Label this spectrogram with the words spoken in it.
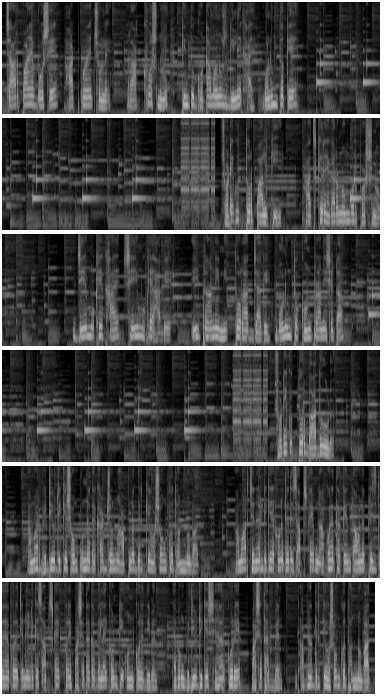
চার পায়ে বসে আট পায়ে চলে। রাক্ষস নয়, কিন্তু গোটা মানুষ গিলে খায়। বলুন তো কে? সঠিক উত্তর পালকি। আজকের এগারো নম্বর প্রশ্ন। যে মুখে খায়, সেই মুখে হাগে। এই প্রাণী নিত্য রাত জাগে। বলুন তো কোন প্রাণী সেটা? সঠিক উত্তর বাদুড়। আমার ভিডিওটিকে সম্পূর্ণ দেখার জন্য আপনাদেরকে অসংখ্য ধন্যবাদ। আমার চ্যানেলটিকে এখনও যদি সাবস্ক্রাইব না করে থাকেন, তাহলে প্লিজ দয়া করে চ্যানেলটিকে সাবস্ক্রাইব করে পাশে থাকা বেলাইকনটি অন করে দিবেন এবং ভিডিওটিকে শেয়ার করে পাশে থাকবেন। আপনাদেরকে অসংখ্য ধন্যবাদ।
